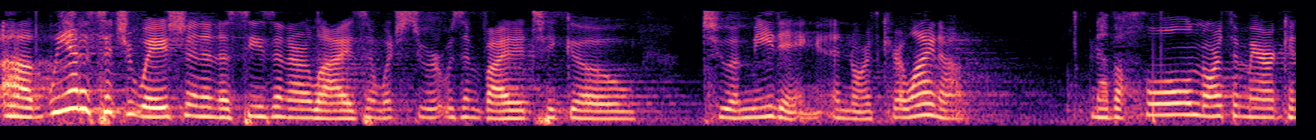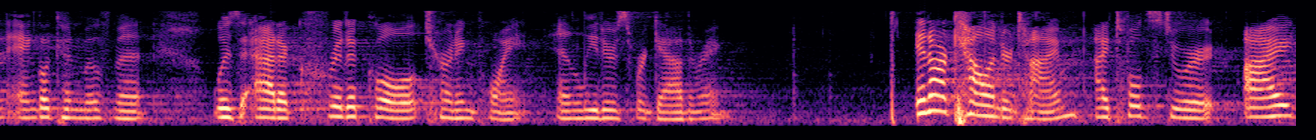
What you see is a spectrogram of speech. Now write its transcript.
um, we had a situation and a season in our lives in which Stewart was invited to go to a meeting in North Carolina. Now, the whole North American Anglican movement was at a critical turning point, and leaders were gathering. In our calendar time, I told Stewart, I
